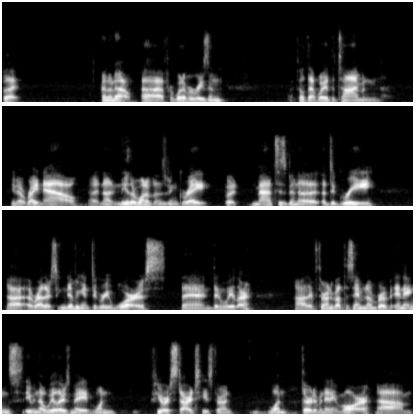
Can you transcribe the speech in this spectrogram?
but I don't know. Uh, for whatever reason, I felt that way at the time, and you know, right now, uh, not neither one of them has been great, but Matz has been a, a degree, uh, a rather significant degree worse than than Wheeler. Uh, they've thrown about the same number of innings, even though Wheeler's made one fewer starts. He's thrown one third of an inning more. Um,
